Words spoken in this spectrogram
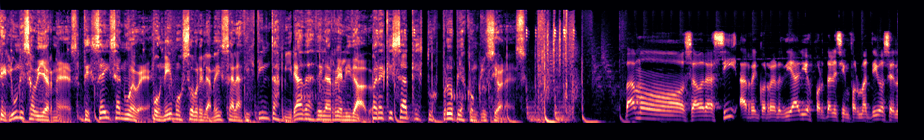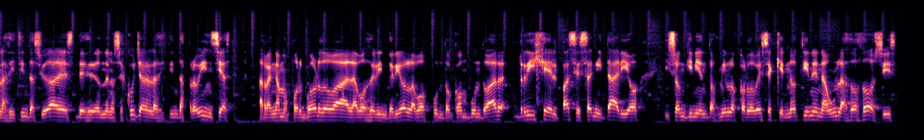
De lunes a viernes, de 6 a 9, ponemos sobre la mesa las distintas miradas de la realidad para que saques tus propias conclusiones. Vamos ahora sí a recorrer diarios, portales informativos en las distintas ciudades, desde donde nos escuchan en las distintas provincias. Arrancamos por Córdoba, La Voz del Interior, lavoz.com.ar, rige el pase sanitario y son 500.000 los cordobeses que no tienen aún las dos dosis.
